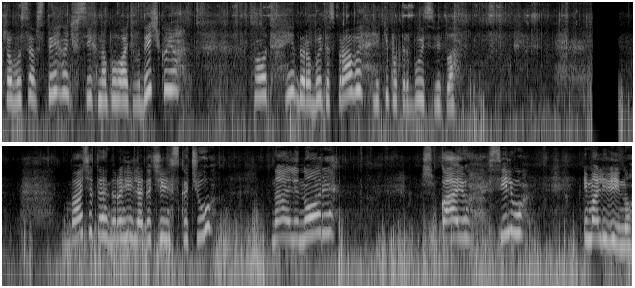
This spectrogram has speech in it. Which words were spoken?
Щоб усе встигнути, всіх напувати водичкою. От, і доробити справи, які потребують світла. Бачите, дорогі глядачі, скачу на Елінорі, шукаю сільву і мальвіну.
